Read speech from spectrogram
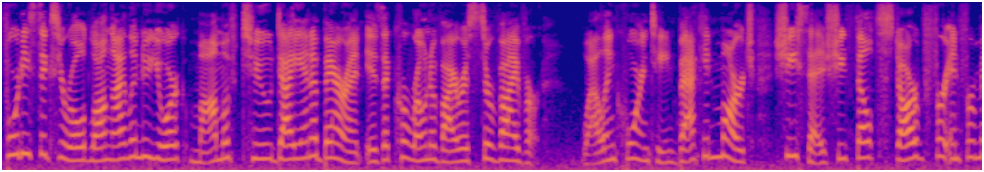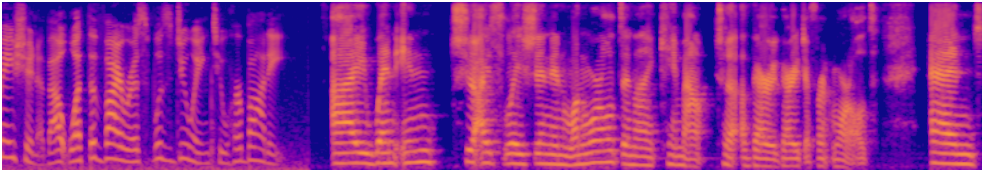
46 year old Long Island, New York, mom of two, Diana Berrent, is a coronavirus survivor. While in quarantine back in March, she says she felt starved for information about what the virus was doing to her body. I went into isolation in one world and I came out to a very, very different world. And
